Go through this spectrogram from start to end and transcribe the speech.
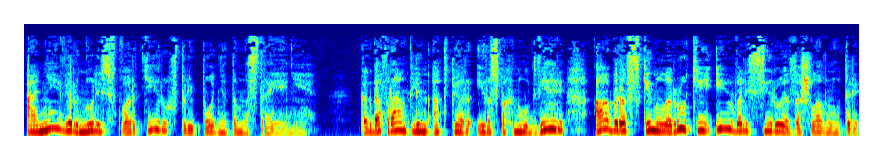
Они вернулись в квартиру в приподнятом настроении. Когда Франклин отпер и распахнул дверь, Абра вскинула руки и, вальсируя, зашла внутрь.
